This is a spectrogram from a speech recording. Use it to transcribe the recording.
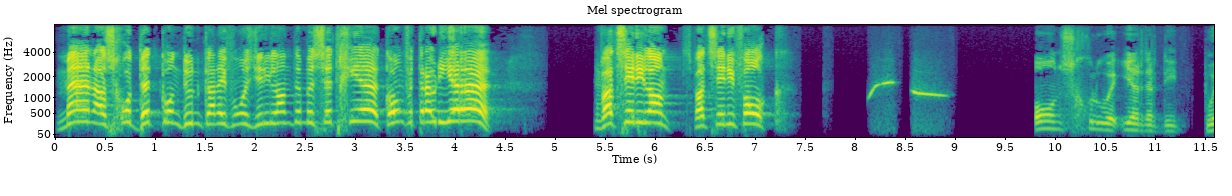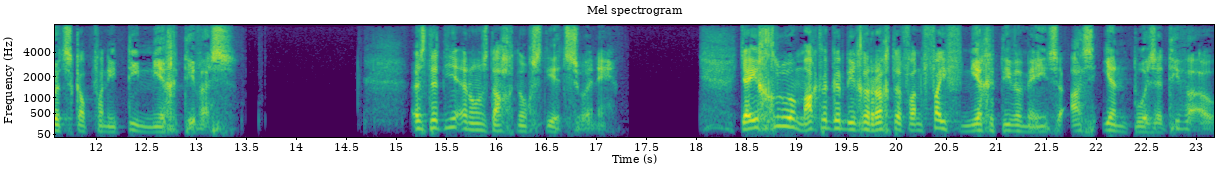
Man, as God dit kon doen, kan hy vir ons hierdie land in besit gee. Kom vertrou die Here. Wat sê die land? Wat sê die volk? Ons glo eerder die boodskap van die 10 negatiewes is dit nie in ons dag nog steeds so nie. Jy glo makliker die gerugte van 5 negatiewe mense as een positiewe ou.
